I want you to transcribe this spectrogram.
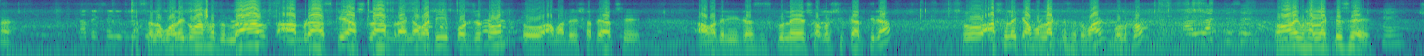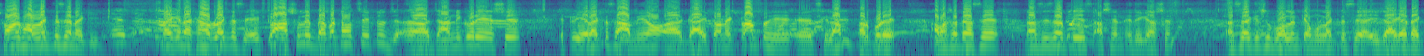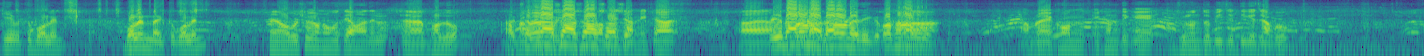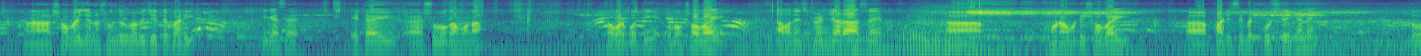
হ্যাঁ। আসসালামু আলাইকুম রহমতুল্লাহ আমরা আজকে আসলাম রাঙ্গামাটি পর্যটন। তো আমাদের সাথে আছে আমাদের রিডার্স স্কুলের সকল শিক্ষার্থীরা। তো আসলে কেমন লাগতেছে তোমার বলো তো? তোমার অনেক ভালো লাগতেছে? হ্যাঁ। সবাই ভালো লাগতেছে নাকি? নাকি না খারাপ লাগতেছে? একটু আসলে ব্যাপারটা হচ্ছে একটু জার্নি করে এসে একটু ইয়ে লাগতেছে। আমিও গাড়িতে অনেক ক্লান্ত হয়ে ছিলাম। তারপরে আমার সাথে আছে নাসির স্যার প্লিজ আসেন এদিকে আসেন। আচ্ছা কিছু বলেন কেমন লাগতেছে? এই জায়গাটা কি একটু বলেন। বলেন না একটু বলেন। হ্যাঁ অবশ্যই অনুভূতি আমাদের ভালো। ছেলেরা আসো, আসো, আসো, জার্নিটা আহ, এদিকে দাঁড়াও না করলাম। দাঁড়াও না এদিকে কথা না আমরা এখন এখান থেকে ঝুলন্ত বীজের দিকে যাব। সবাই যেন সুন্দরভাবে যেতে পারি ঠিক আছে? এটাই শুভকামনা সবার প্রতি। এবং সবাই আমাদের স্টুডেন্ট যারা আছে মোটামুটি সবাই পার্টিসিপেট করছে এখানে। তো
